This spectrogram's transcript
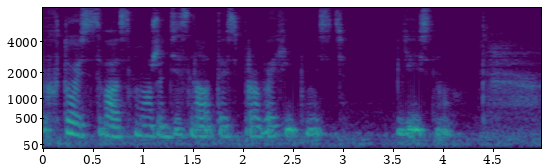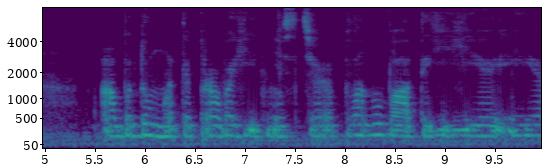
Хтось з вас може дізнатись про вагітність, дійсно. Або думати про вагітність, е, планувати її. І,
